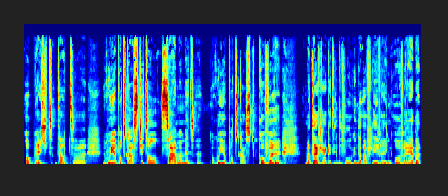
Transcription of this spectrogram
oprecht dat uh, een goede podcasttitel samen met een goede podcastcover, maar daar ga ik het in de volgende aflevering over hebben,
